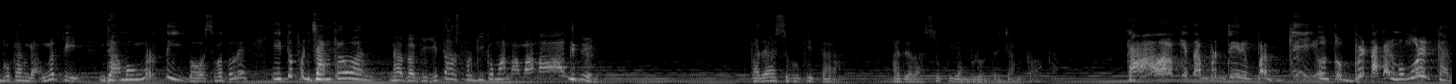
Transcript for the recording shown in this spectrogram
bukan nggak ngerti, nggak mau ngerti bahwa sebetulnya itu penjangkauan. Nah bagi kita harus pergi ke mana-mana gitu ya. Padahal suku kita adalah suku yang belum terjangkaukan. Kalau kita berdiri pergi untuk beritakan memuridkan.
